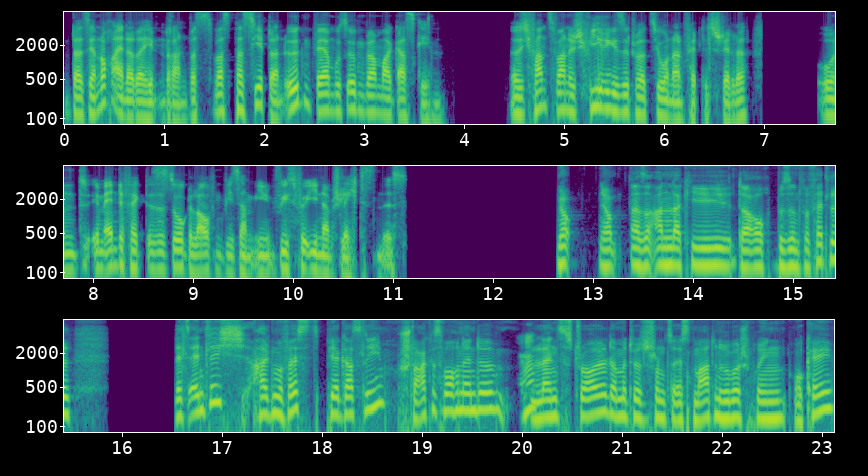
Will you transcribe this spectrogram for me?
Da ist ja noch einer da hinten dran. Was, was passiert dann? Irgendwer muss irgendwann mal Gas geben. Also ich fand es war eine schwierige Situation an Vettels Stelle. Und im Endeffekt ist es so gelaufen, wie es, am, wie es für ihn am schlechtesten ist. Ja, also unlucky da auch ein bisschen für Vettel. Letztendlich halten wir fest, Pierre Gasly, starkes Wochenende. Mhm. Lance Stroll, damit wir schon zu Aston Martin rüberspringen, okay.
